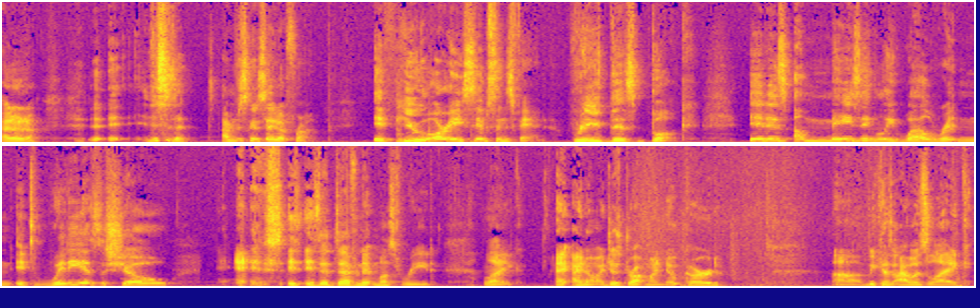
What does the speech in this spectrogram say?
I don't know. It, it, this is a. I'm just gonna say it up front. If you are a Simpsons fan, read this book. It is amazingly well written. It's witty as a show it's, it's a definite must read. Like, I, I know I just dropped my note card uh, because I was like,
